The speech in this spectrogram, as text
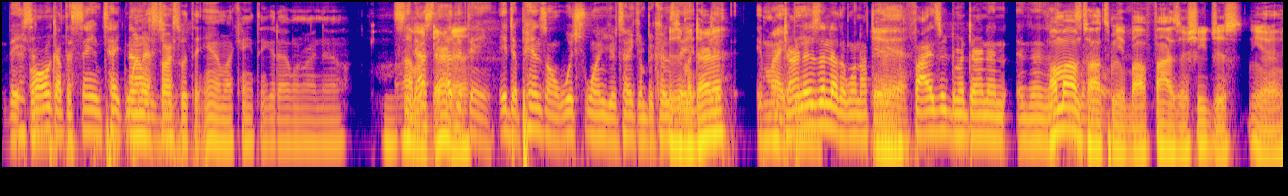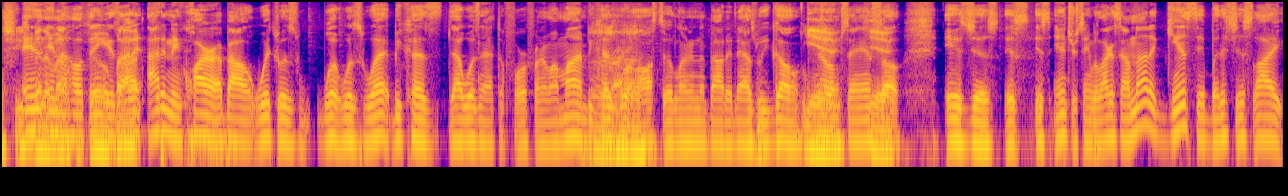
They there's a- all got the same technology. one that starts with the M. I can't think of that one right now. See, Uh, that's the other thing. It depends on which one you're taking because Is it they, Moderna? It might Moderna be. is another one. I think Yeah. Pfizer, Moderna, and then My mom talked to me about Pfizer. She just yeah, she's and, been in and the medical whole thing is, I I- didn't, I didn't inquire about which was what was what because that wasn't at the forefront of my mind because we're all still learning about it as we go. you know what I'm saying? yeah. So it's just it's it's interesting. But like I said, I'm not against it, but it's just like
